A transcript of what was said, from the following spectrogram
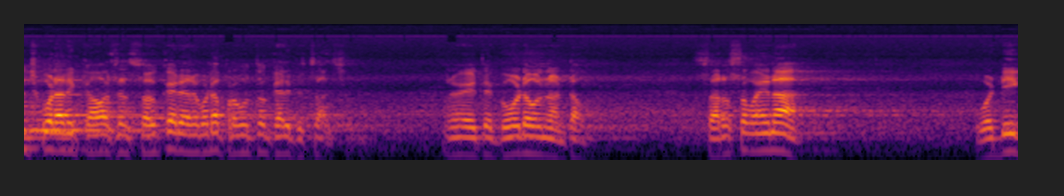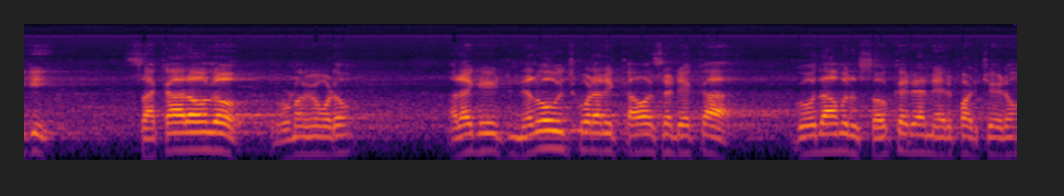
ఉంచుకోవడానికి కావాల్సిన సౌకర్యాలు కూడా ప్రభుత్వం కల్పించాల్సి ఉంది. మనం అయితే గోడౌన్ అంటాం. సరసమైన వడ్డీకి సకాలంలో రుణం ఇవ్వడం అలాగే వీటిని నిల్వ ఉంచుకోవడానికి కావాల్సిన యొక్క గోదాములు సౌకర్యాన్ని ఏర్పాటు చేయడం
